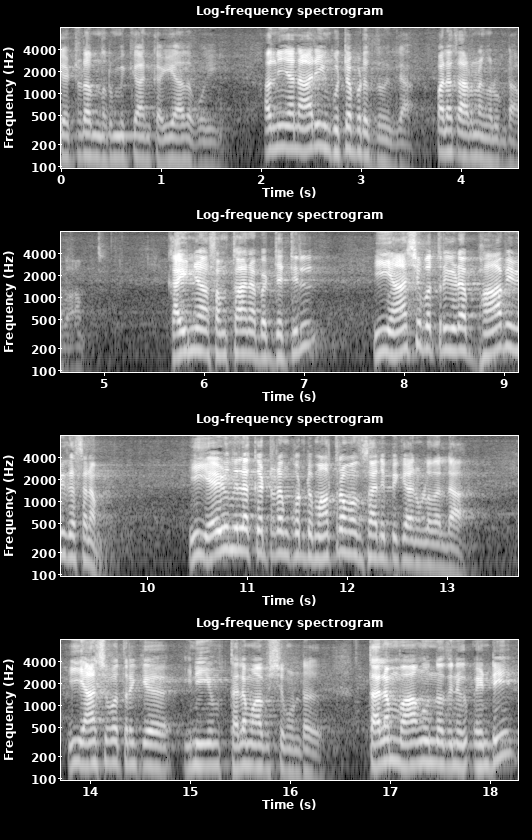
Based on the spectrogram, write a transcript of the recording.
കെട്ടിടം നിർമ്മിക്കാൻ കഴിയാതെ പോയി. അതിന് ഞാൻ ആരെയും കുറ്റപ്പെടുത്തുന്നില്ല. പല കാരണങ്ങളുണ്ടാവാം. കഴിഞ്ഞ സംസ്ഥാന ബഡ്ജറ്റിൽ ഈ ആശുപത്രിയുടെ ഭാവി വികസനം ഈ ഏഴുനില കെട്ടിടം കൊണ്ട് മാത്രം അവസാനിപ്പിക്കാനുള്ളതല്ല ഈ ആശുപത്രിക്ക് ഇനിയും സ്ഥലം ആവശ്യമുണ്ട് സ്ഥലം വാങ്ങുന്നതിന് വേണ്ടി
